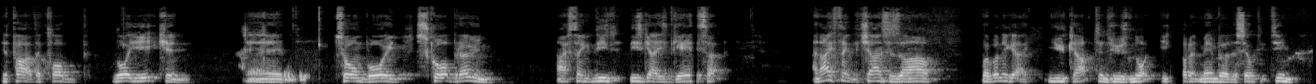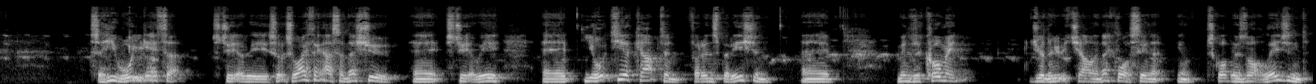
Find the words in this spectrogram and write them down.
you're part of the club. Roy Aitken, uh, Tom Boyd, Scott Brown. I think these, these guys get it. And I think the chances are we're going to get a new captain who's not a current member of the Celtic team. So he won't get it straight away. So, so I think that's an issue uh, straight away. Uh, you look to your captain for inspiration. Uh, I mean, there's a comment during the week with Charlie Nicholas saying that you know Scott Brown's not a legend.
